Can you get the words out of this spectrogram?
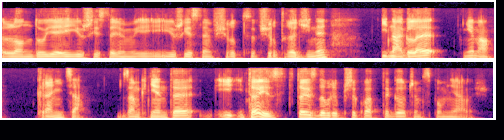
ląduję i już jestem, już jestem wśród, wśród rodziny i nagle nie ma. Granica zamknięte i, i to, jest, to jest dobry przykład tego, o czym wspomniałeś.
